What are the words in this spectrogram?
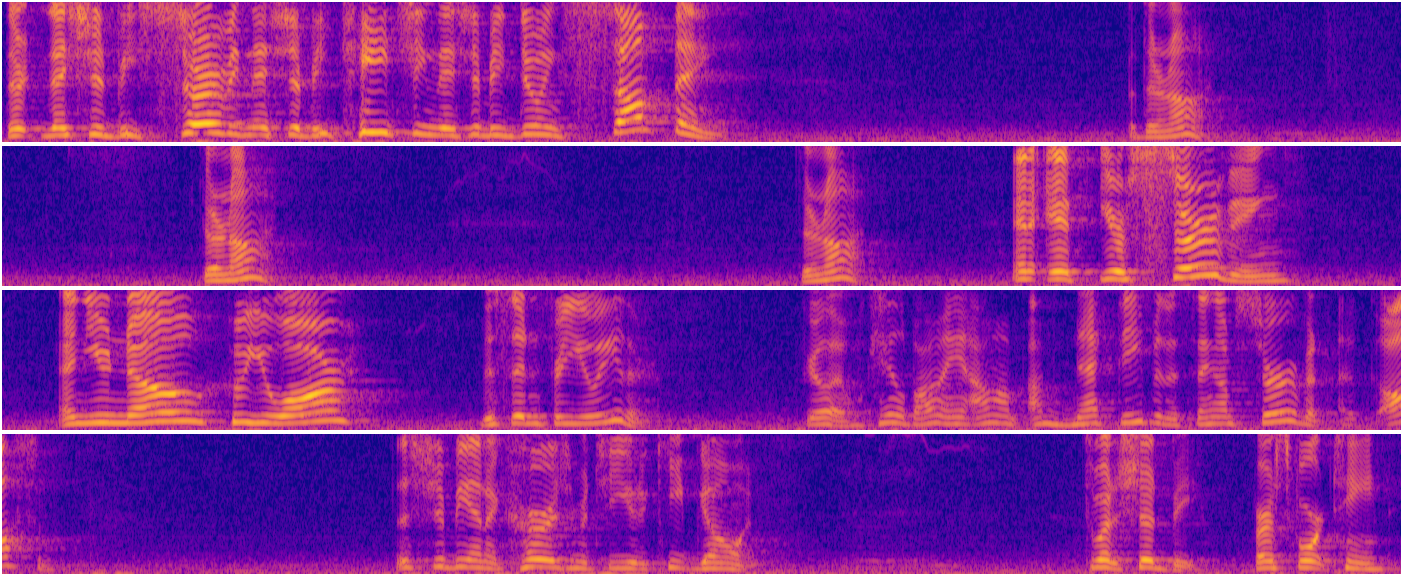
They're, they should be serving, they should be teaching, they should be doing something. But they're not. They're not. They're not. And if you're serving and you know who you are, this isn't for you either. If you're like, well, Caleb, I'm, I'm neck deep in this thing, I'm serving. Awesome. This should be an encouragement to you to keep going. That's what it should be. Verse 14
